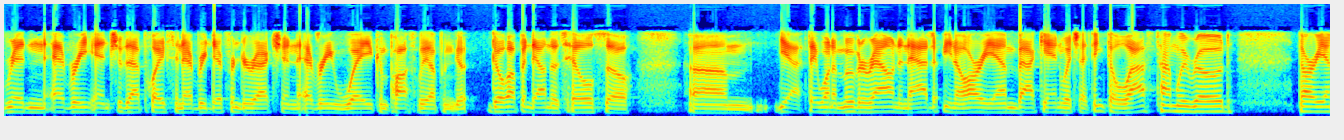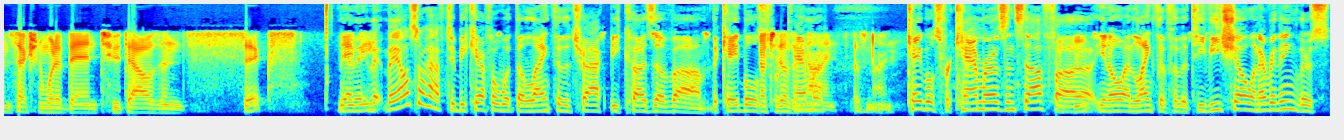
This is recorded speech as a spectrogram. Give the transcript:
ridden every inch of that place in every different direction, every way you can possibly up and go, go up and down those hills. So, um, yeah, if they want to move it around and add, you know, REM back in, which I think the last time we rode the REM section would have been 2006. Yeah, they, they also have to be careful with the length of the track because of um, the cables no, for camera 2009. cables for cameras and stuff. Uh, Mm-hmm. you know, and length of, for the TV show and everything. There's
